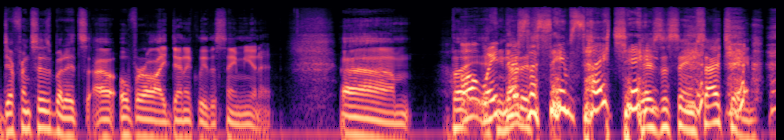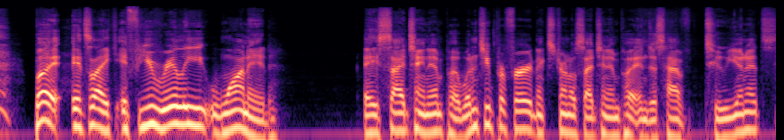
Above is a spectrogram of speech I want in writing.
differences, but it's uh, overall identically the same unit. Um, but oh wait, there's the same side chain. there's the same side chain. But it's like if you really wanted a sidechain input, wouldn't you prefer an external sidechain input and just have two units?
